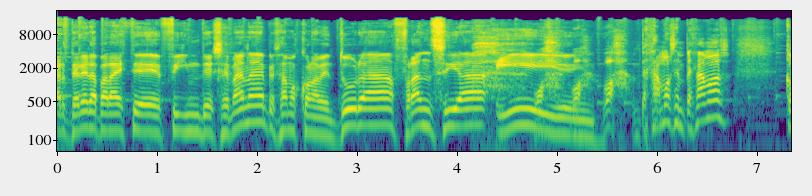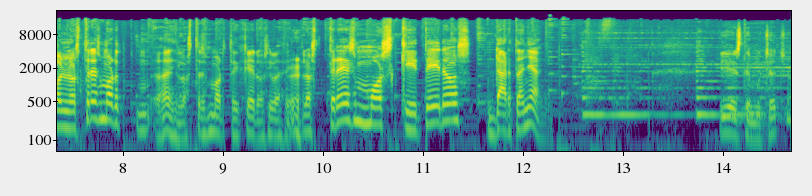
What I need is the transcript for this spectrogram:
Cartelera para este fin de semana. Empezamos con Aventura, Francia y. Buah, buah, buah. Empezamos, empezamos con los tres mor- ay, los tres mortequeros, iba a decir, los tres mosqueteros d'Artagnan. ¿Y este muchacho?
